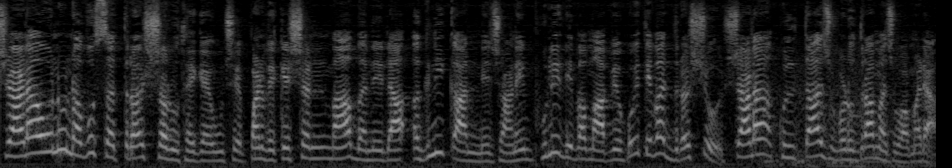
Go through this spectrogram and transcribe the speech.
શાળાઓનું નવું સત્ર શરૂ થઈ ગયું છે. પણ વેકેશનમાં બનેલા અગ્નિકાંડને જાણે ભૂલી દેવામાં આવ્યો હોય તેવા દ્રશ્યો શાળા ખુલતા જ વડોદરામાં જોવા મળ્યા.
